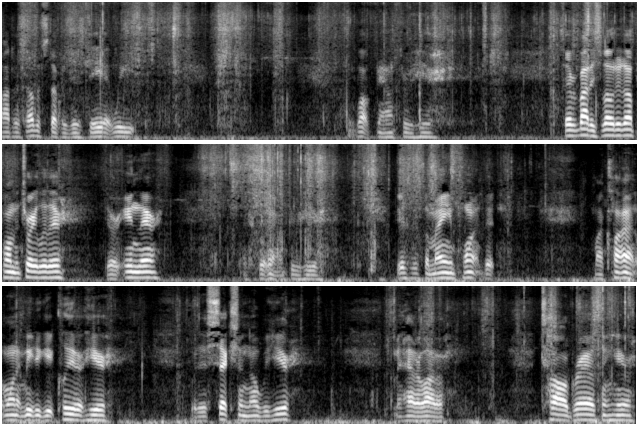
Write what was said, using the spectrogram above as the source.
A lot of this other stuff is just dead weed. Walk down through here. So everybody's loaded up on the trailer there. They're in there. Let's go down through here. This is the main point that my client wanted me to get clear here with this section over here. I mean, had a lot of tall grass in here,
